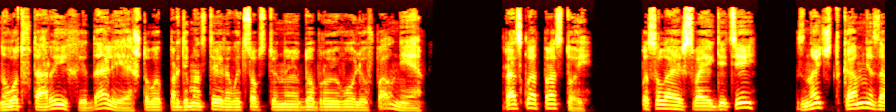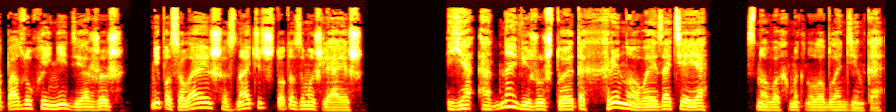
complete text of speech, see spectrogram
Но вот вторых и далее, чтобы продемонстрировать собственную добрую волю, вполне. Расклад простой. Посылаешь своих детей, значит, камня за пазухой не держишь, не посылаешь, значит, что-то замышляешь. Я одна вижу, что это хреновая затея, снова хмыкнула блондинка.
